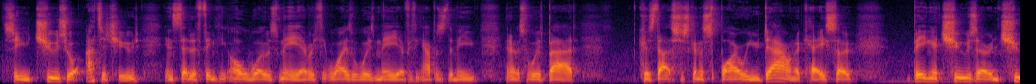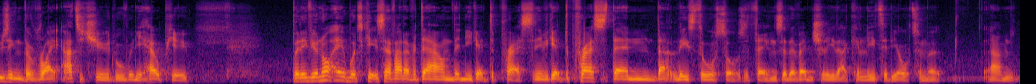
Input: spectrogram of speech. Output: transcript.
So you choose your attitude instead of thinking, "Oh, woe's me! Everything, why is always me? Everything happens to me. You know, it's always bad," because that's just going to spiral you down. Okay, so being a chooser and choosing the right attitude will really help you. But if you're not able to get yourself out of a down, then you get depressed, and if you get depressed, then that leads to all sorts of things, and eventually that can lead to the ultimate. Um,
